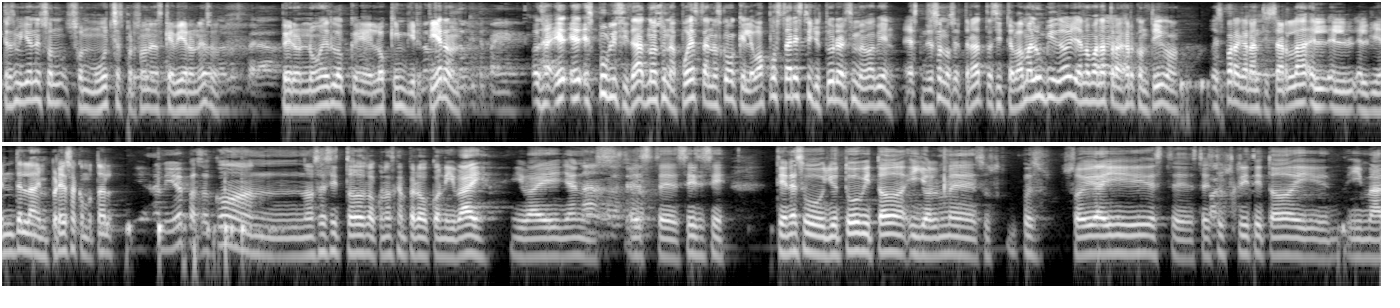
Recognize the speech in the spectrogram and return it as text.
3 millones son, son muchas personas que vieron eso, pero no es lo que, lo que invirtieron. O sea, es, es publicidad, no es una apuesta, no es como que le voy a apostar a este youtuber a ver si me va bien. Es- de eso no se trata. Si te va mal un video, ya no van a trabajar contigo. Es para garantizar la- el, el- el bien de la empresa como tal. A mí me pasó con, no sé si todos lo conozcan, pero con Ibai, Ibai Llanos. este, sí, sí, sí. Tiene su YouTube y todo, y yo me, pues, soy ahí, este, estoy suscrito y todo, y, y me- a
